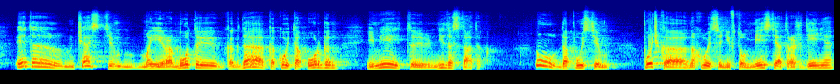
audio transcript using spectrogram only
– это часть моей работы, когда какой-то орган имеет э, недостаток. Ну, допустим, почка находится не в том месте от рождения,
